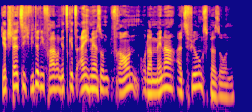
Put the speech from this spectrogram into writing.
Jetzt stellt sich wieder die Frage, und jetzt geht es eigentlich mehr so um Frauen oder Männer als Führungspersonen.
